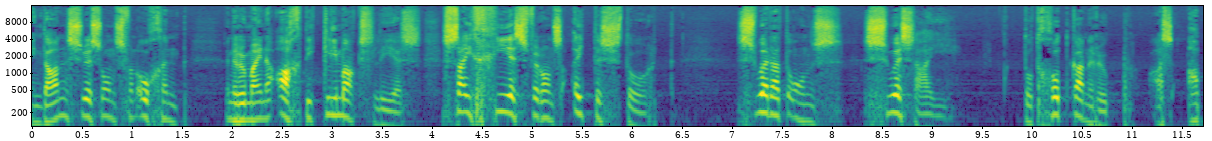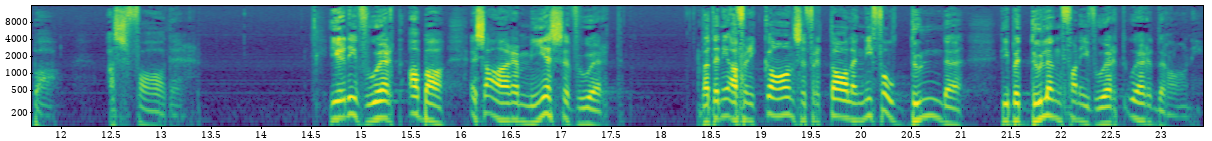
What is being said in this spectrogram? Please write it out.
En dan soos ons vanoggend in Romeine 8 die klimaks lees, sy gees vir ons uit te stort sodat ons soos hy tot God kan roep as Abba, as Vader. Hierdie woord Abba is 'n Arameese woord wat in die Afrikaanse vertaling nie voldoende die bedoeling van die woord oordra nie.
